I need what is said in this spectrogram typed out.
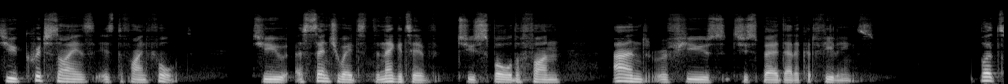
To criticize is to find fault, to accentuate the negative, to spoil the fun, and refuse to spare delicate feelings. But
